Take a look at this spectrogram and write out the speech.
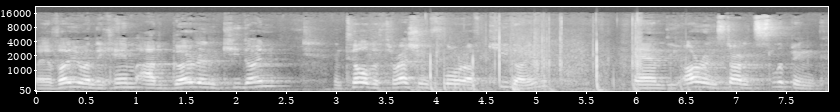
By Yavoyu and they came ad Goren Kidon until the threshing floor of Kidon, and the Aron started slipping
